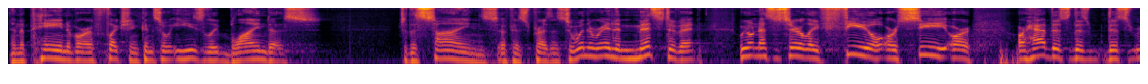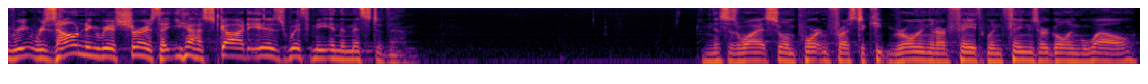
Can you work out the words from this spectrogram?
And the pain of our affliction can so easily blind us to the signs of his presence. So when we're in the midst of it, we don't necessarily feel or see or, or have this, this, this re- resounding reassurance that, yes, God is with me in the midst of them. And this is why it's so important for us to keep growing in our faith when things are going well.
